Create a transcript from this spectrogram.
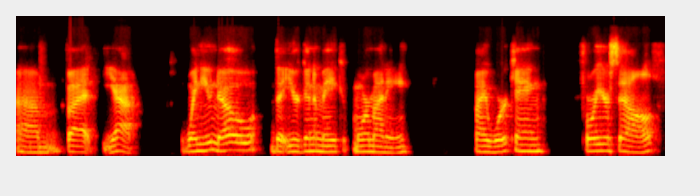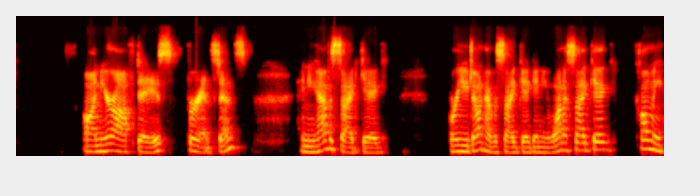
Um, but yeah, when you know that you're going to make more money by working for yourself on your off days, for instance, and you have a side gig, or you don't have a side gig and you want a side gig, call me.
